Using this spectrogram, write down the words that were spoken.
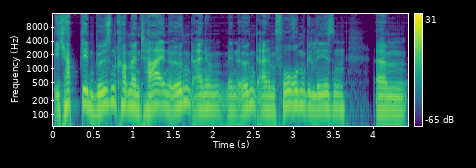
ich habe den bösen Kommentar in irgendeinem, in irgendeinem Forum gelesen, ähm,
